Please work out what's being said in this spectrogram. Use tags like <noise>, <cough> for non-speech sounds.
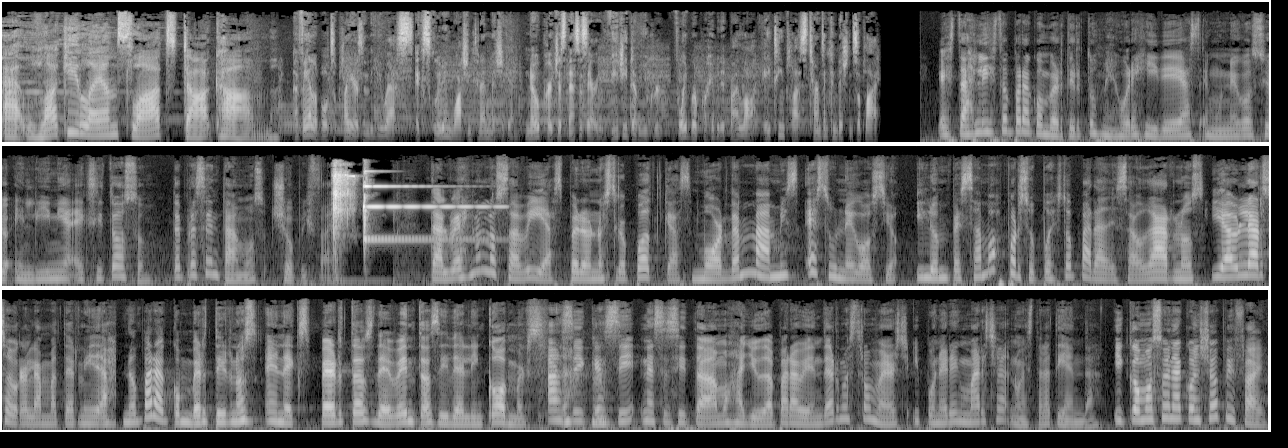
at LuckyLandSlots.com. Available to players in the U.S., excluding Washington and Michigan. No purchase necessary. VGW Group. Void were prohibited by law. 18 plus. Terms and conditions apply. ¿Estás listo para convertir tus mejores ideas en un negocio en línea exitoso? Te presentamos Shopify. Tal vez no lo sabías, pero nuestro podcast More Than Mamis es un negocio y lo empezamos por supuesto para desahogarnos y hablar sobre la maternidad, no para convertirnos en expertas de ventas y del e-commerce. Así que <laughs> sí, necesitábamos ayuda para vender nuestro merch y poner en marcha nuestra tienda. ¿Y cómo suena con Shopify?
